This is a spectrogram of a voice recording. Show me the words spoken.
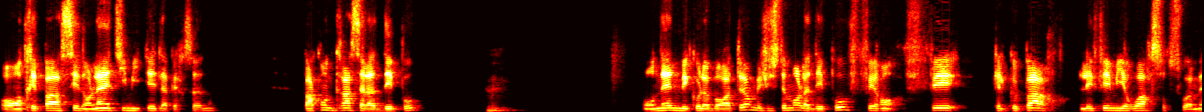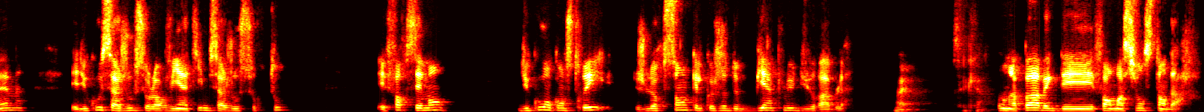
On rentrait pas assez dans l'intimité de la personne. Par contre, grâce à la dépôt, on aide mes collaborateurs, mais justement, la dépôt fait, fait quelque part l'effet miroir sur soi-même. Et du coup, ça joue sur leur vie intime, ça joue sur tout. Et forcément, du coup, on construit, je le ressens, quelque chose de bien plus durable. Ouais, c'est clair. On n'a pas avec des formations standards.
